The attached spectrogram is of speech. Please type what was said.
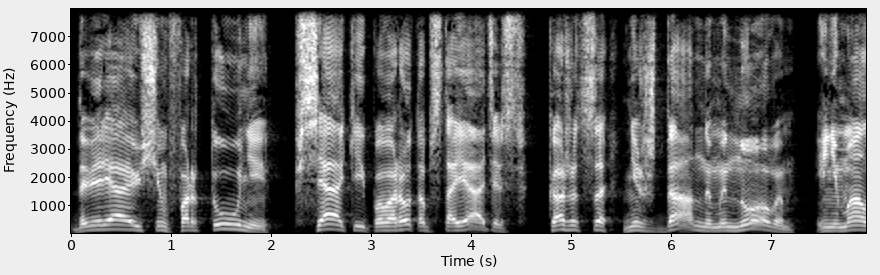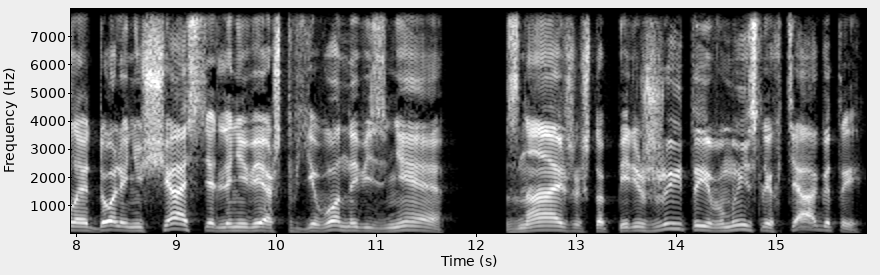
доверяющим фортуне, всякий поворот обстоятельств кажется нежданным и новым, и немалая доля несчастья для невежд в его новизне — Знай же, что пережитые в мыслях тяготы,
